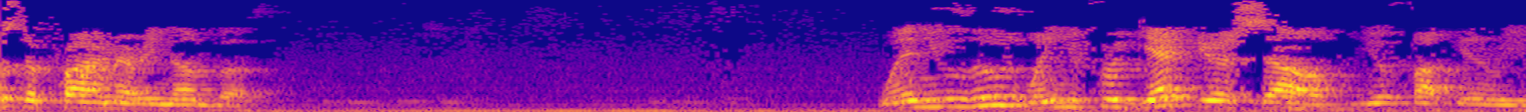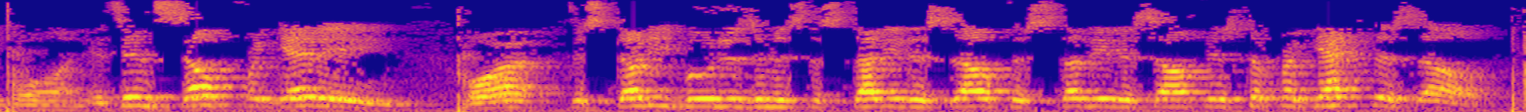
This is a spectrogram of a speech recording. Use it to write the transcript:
is the primary number. When you lose, when you forget yourself, you're fucking reborn. It's in self-forgetting. Or to study Buddhism is to study the self. To study the self is to forget the self.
